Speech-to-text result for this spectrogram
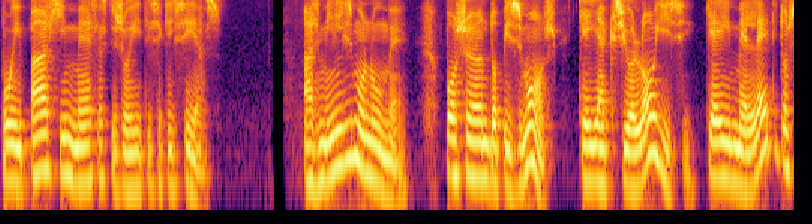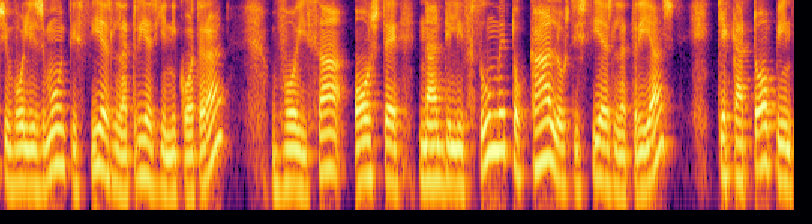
που υπάρχει μέσα στη ζωή της Εκκλησίας. Ας μην λησμονούμε πως ο εντοπισμός και η αξιολόγηση και η μελέτη των συμβολισμών της Θείας Λατρείας γενικότερα βοηθά ώστε να αντιληφθούμε το κάλος της Θείας Λατρείας και κατόπιν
